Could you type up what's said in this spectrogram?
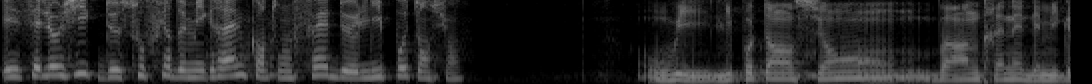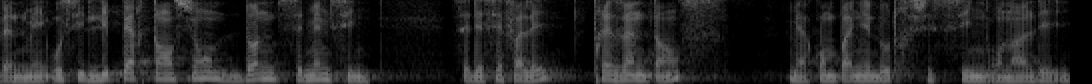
Et c'est logique de souffrir de migraine quand on fait de l'hypotension Oui, l'hypotension va entraîner des migraines, mais aussi l'hypertension donne ces mêmes signes. C'est des céphalées très intenses mais accompagné d'autres signes. On a les,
